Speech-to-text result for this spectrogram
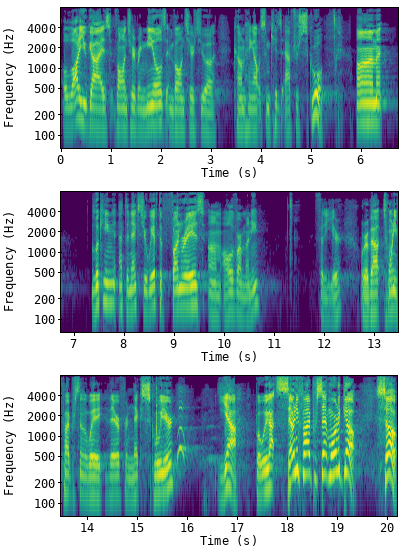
a lot of you guys volunteer to bring meals and volunteer to uh, come hang out with some kids after school. Um, looking at the next year, we have to fundraise um, all of our money for the year. We're about 25% of the way there for next school year. Yeah, but we got 75% more to go. So,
